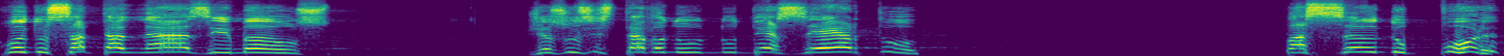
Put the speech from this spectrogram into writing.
Quando Satanás, irmãos, Jesus estava no, no deserto, passando por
